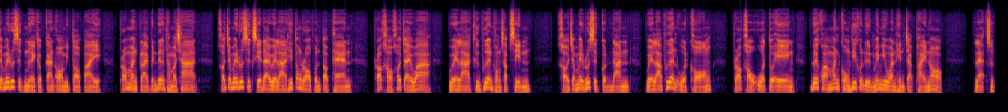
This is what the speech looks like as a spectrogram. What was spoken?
จะไม่รู้สึกเหนื่อยกับการออมอีกต่อไป เพราะมันกลายเป็นเรื่องธรรมชาติ เขาจะไม่รู้สึกเสียดายเวลาที่ต้องรอผลตอบแทน เพราะเขาเข้าใจว่า เวลาคือเพื่อนของทรัพย์สิน เขาจะไม่รู้สึกกดดัน เวลาเพื่อนอวดของ เพราะเขาอวดตัวเอง ด้วยความมั่นคงที่คนอื่นไม่มีวันเห็นจากภายนอก และสุด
